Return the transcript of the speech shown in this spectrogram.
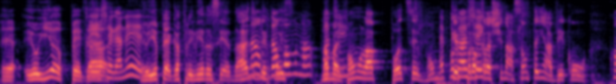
É, eu ia pegar. Você ia chegar nele? Eu ia pegar primeiro a ansiedade Não, e depois. então vamos lá, Não, mas ir. vamos lá, pode ser, vamos, É porque porque achei- procrastinação tem a ver com, Com,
